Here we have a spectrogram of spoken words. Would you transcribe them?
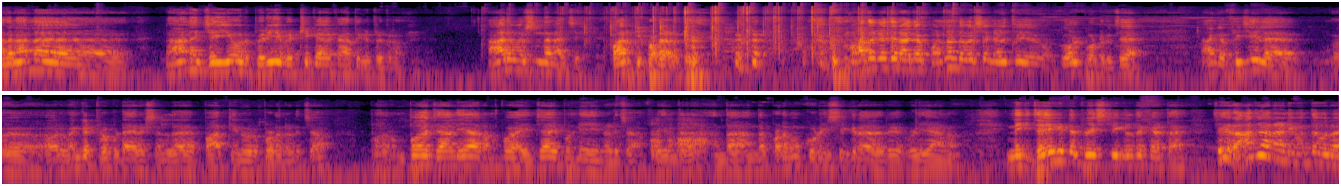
அதனால் நானும் ஜெய்யும் ஒரு பெரிய வெற்றிக்காக காத்துக்கிட்டு இருக்கிறோம். ஆறு வருஷம் தானே ஆச்சு? பார்ட்டி படம் எடுத்து மதகஜ ராஜா பன்னெண்டு வருஷம் கழிச்சு கோல் போட்டுருச்சு. நாங்கள் ஃபிஜியில் அவர் வெங்கட் பிரபு டைரக்ஷனில் பார்ட்டின்னு ஒரு படம் நடித்தோம் ரொம்ப ஜாலியாக ரொம்ப என்ஜாய் பண்ணி நடித்தோம் அப்படி அந்த அந்த படமும் கூட சீக்கிரம் வெளியானோம். இன்னைக்கு ஜெயகிட்ட பேசிட்டீங்கள்ட்ட கேட்டேன். ஜெய் ராஜா ராணி வந்து ஒரு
